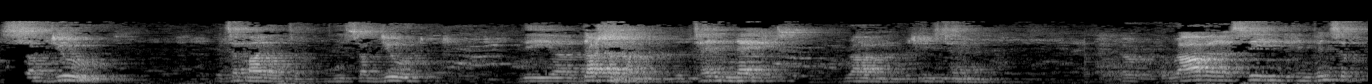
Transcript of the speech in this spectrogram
subdued, it's a mild term, he subdued the uh, Dashakantha, the ten-necked Ravana, which means ten uh, Ravana seemed invincible.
